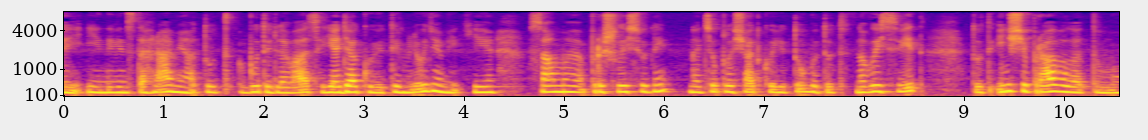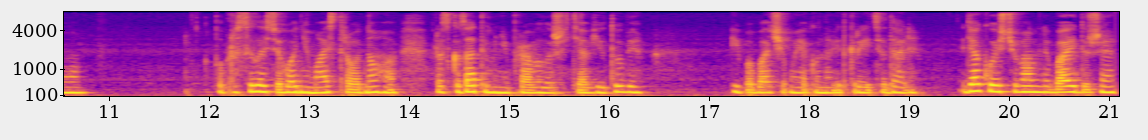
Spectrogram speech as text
е, і не в інстаграмі, а тут бути для вас. Я дякую тим людям, які саме прийшли сюди, на цю площадку Ютубу. Тут новий світ, тут інші правила, тому попросила сьогодні майстра одного розказати мені правила життя в Ютубі і побачимо, як воно відкриється далі. Дякую, що вам не байдуже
